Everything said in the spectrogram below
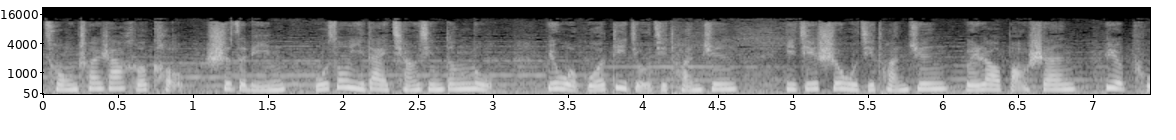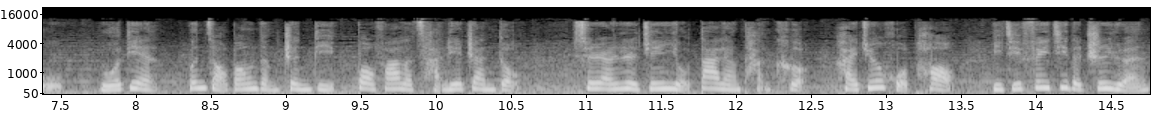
从川沙河口、狮子林、吴淞一带强行登陆。与我国第九集团军以及十五集团军围绕宝山、乐浦、罗店、温枣帮等阵地爆发了惨烈战斗。虽然日军有大量坦克、海军火炮以及飞机的支援，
